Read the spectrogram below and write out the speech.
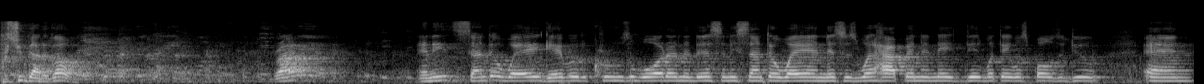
But you got to go. Right? And he sent her away, gave her the cruse of water and this, and he sent her away, and this is what happened, and they did what they were supposed to do. And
